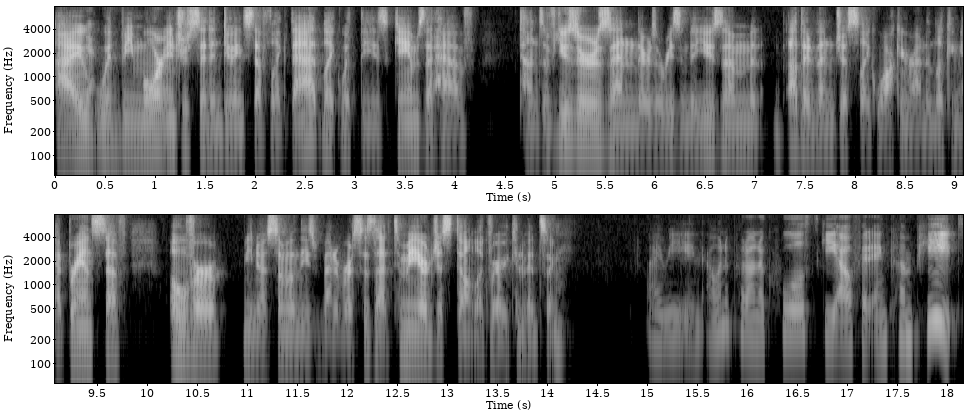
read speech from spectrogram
I Yes. would be more interested in doing stuff like that, like with these games that have tons of users and there's a reason to use them uh, other than just like walking around and looking at brand stuff over, you know, some of these metaverses that to me are just don't look very convincing. I mean, I want to put on a cool ski outfit and compete.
